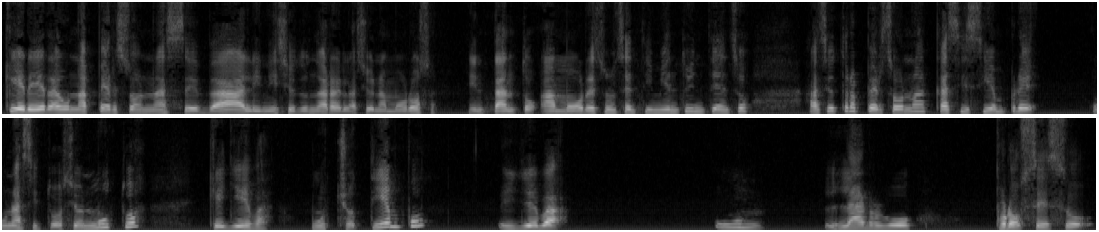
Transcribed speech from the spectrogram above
querer a una persona se da al inicio de una relación amorosa. En tanto, amor es un sentimiento intenso hacia otra persona, casi siempre una situación mutua que lleva mucho tiempo y lleva un largo proceso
